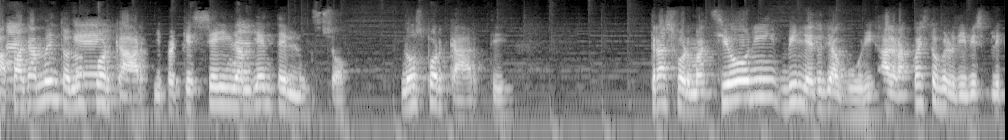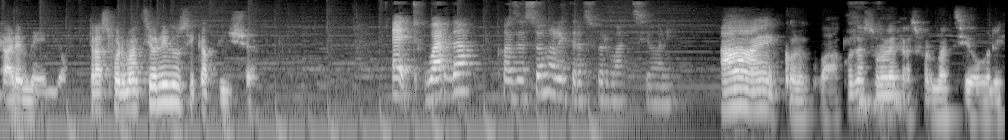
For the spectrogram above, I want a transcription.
A Ah, pagamento non ok. sporcarti perché sei in Eh. ambiente lusso. Non sporcarti. Trasformazioni, biglietto di auguri. Allora, questo ve lo devi esplicare meglio. Trasformazioni non si capisce. Eh, guarda cosa sono le trasformazioni. Ah, eccole qua. Cosa sono le trasformazioni?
